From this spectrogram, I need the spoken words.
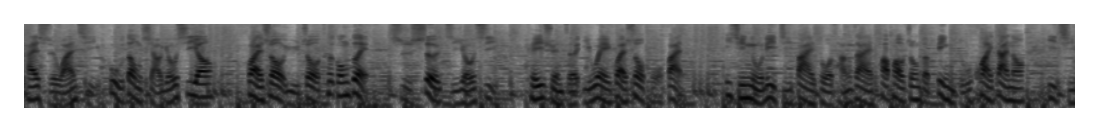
开始玩起互动小游戏哦。怪兽宇宙特工队是射击游戏，可以选择一位怪兽伙伴，一起努力击败躲藏在泡泡中的病毒坏蛋哦，一起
